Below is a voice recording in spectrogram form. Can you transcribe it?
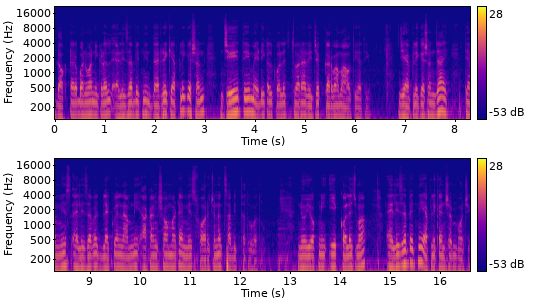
ડૉક્ટર બનવા નીકળેલ એલિઝાબેથની દરેક એપ્લિકેશન જે તે મેડિકલ કોલેજ દ્વારા રિજેક્ટ કરવામાં આવતી હતી. જે એપ્લિકેશન જાય, ત્યાં મિસ એલિઝાબેથ બ્લેકવેલ નામની આકાંક્ષાઓ માટે મિસ ફોર્ચ્યુન જ સાબિત થતું હતું. ન્યૂયોર્કની એક કોલેજમાં એલિઝાબેથની એપ્લિકેશન પહોંચી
